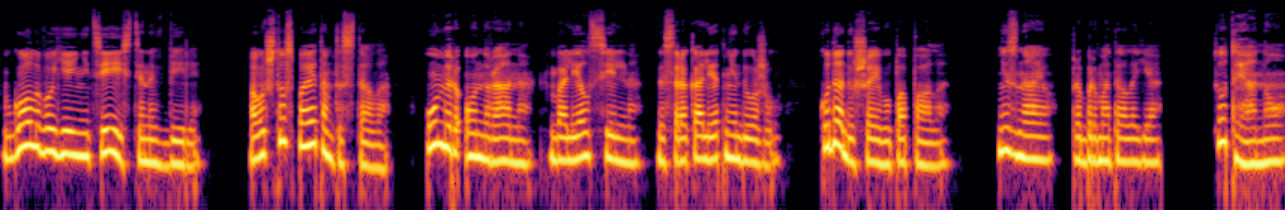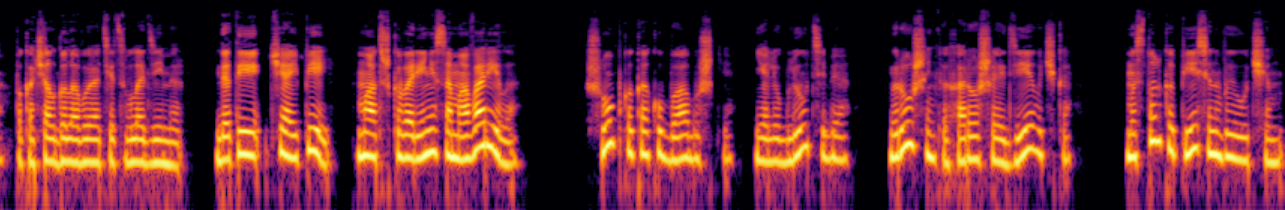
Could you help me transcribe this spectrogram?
в голову ей не те истины вбили. А вот что с поэтом-то стало? Умер он рано, болел сильно, до сорока лет не дожил. Куда душа его попала? «Не знаю», — пробормотала я. «Тут и оно», — покачал головой отец Владимир. «Да ты чай пей, матушка варенье сама варила». «Шубка, как у бабушки, я люблю тебя, Грушенька, хорошая девочка, мы столько песен выучим,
